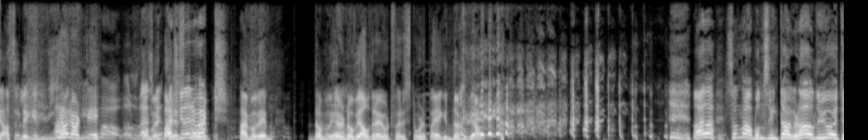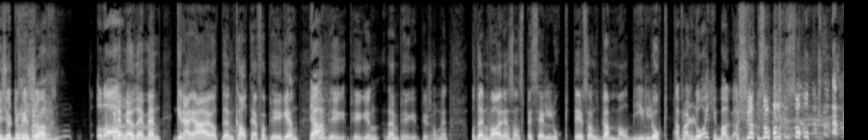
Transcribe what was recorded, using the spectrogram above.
Ja, så lenge vi har det artig! Altså, Da må vi bare stole vært. Her må vi Da må vi gjøre noe vi aldri har gjort før. Stole på egen dømmekraft. Nei da, så naboen svingte hagla, og du var ute og kjørte pysja. Og da Glemmer jeg jo det, men greia er jo at den kalte jeg for Pygen. Ja. Den pyg, pygen, den pyg, pysjonen min. Og den var en sånn spesiell lukt i sånn gammalbillukt. Ja, for han lå ikke i bagasjen som han hadde solgt.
